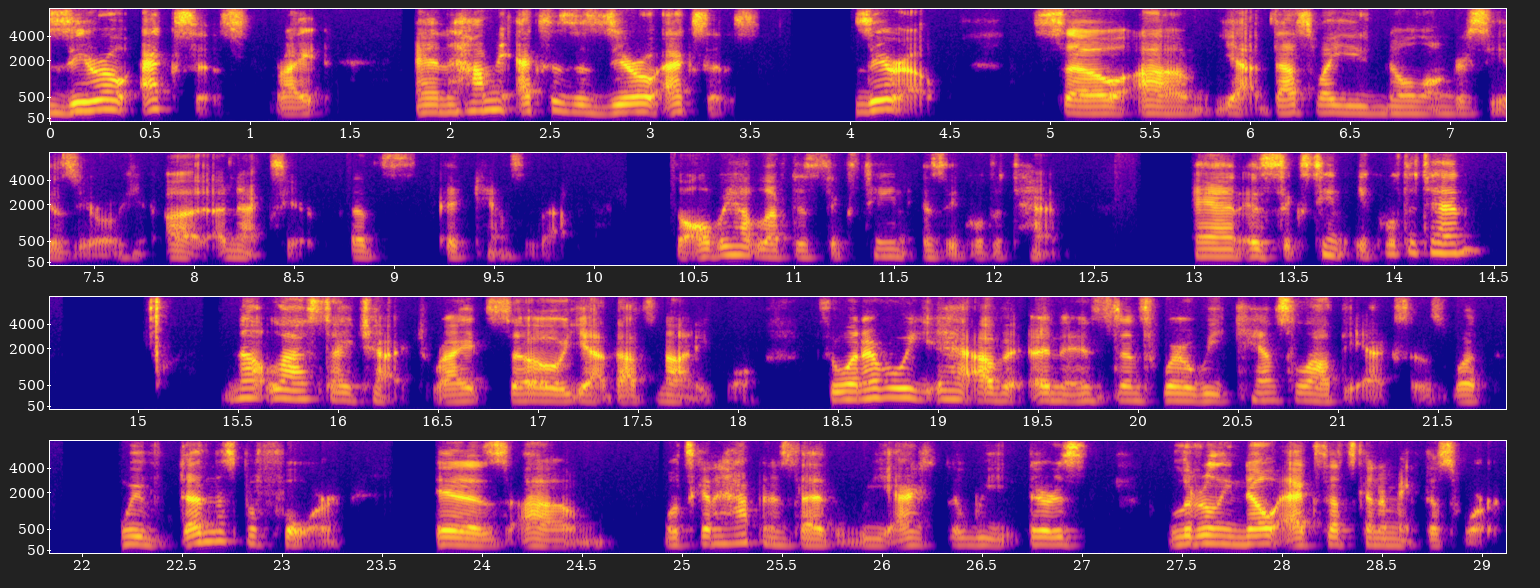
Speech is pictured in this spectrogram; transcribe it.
Zero x's, right? And how many x's is zero x's? Zero. So um, yeah, that's why you no longer see a zero here, uh, an x here. That's it cancels out. So all we have left is 16 is equal to 10. And is 16 equal to 10? Not last I checked, right? So yeah, that's not equal. So whenever we have an instance where we cancel out the x's, what we've done this before is um, what's going to happen is that we actually we there's literally no x that's going to make this work,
